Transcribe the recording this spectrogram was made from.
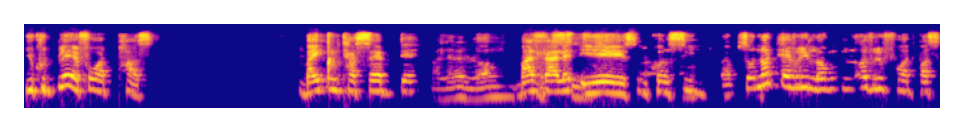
you could play a forward pass by intercept long yes you concede so not every long every forward pass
